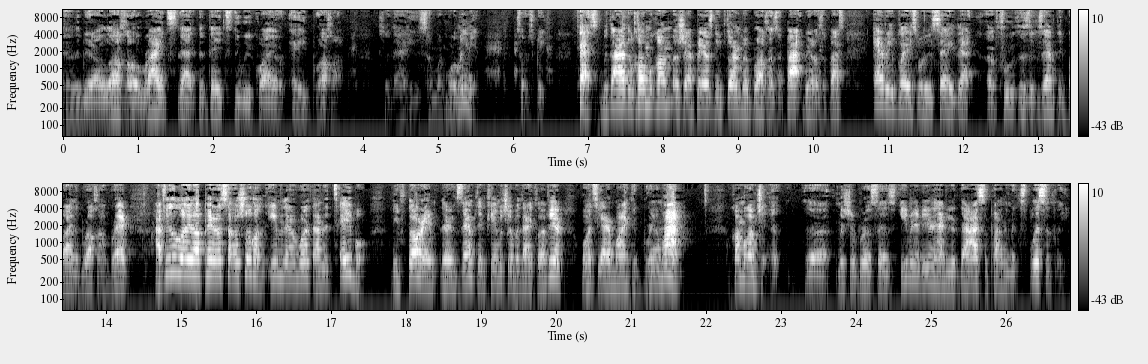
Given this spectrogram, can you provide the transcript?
And the Bir writes that the dates do require a bracha, so that he's somewhat more lenient. so to speak. Test. Every place where we say that a fruit is exempted by the bracha on bread, I feel like even they're worth on the table. they're exempted. Once you had a mind to bring them on. The Mishnah Berurah says, even if you didn't have your das upon them explicitly,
